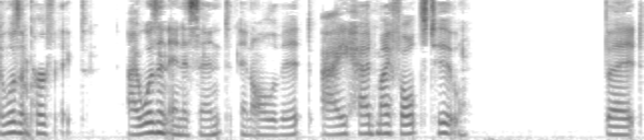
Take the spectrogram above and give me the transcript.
I wasn't perfect. I wasn't innocent in all of it. I had my faults too. But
